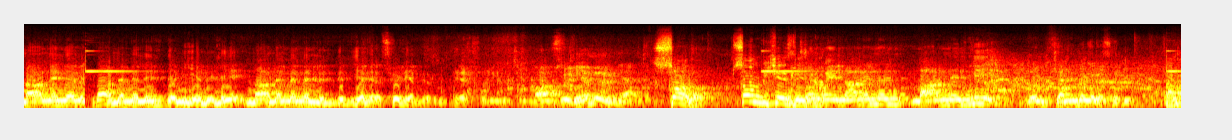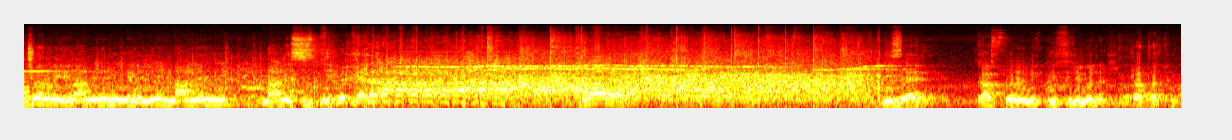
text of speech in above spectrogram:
naneleme, nanemeli de mi yemeli, nanememeli de mi yemeli? Söyleyemiyorum. Diğer soruyu geçeyim. Abi söyleyemiyorum yani. Son. Son bir kez Bu deneyelim. çorbayı naneli, naneli, ben kendime göre söyleyeyim. Tamam. Bu çorbayı naneli mi yemeli, nanen, nanesiz mi yemeli? Bravo. bize gastronomik bir film öner. Ratatouille.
